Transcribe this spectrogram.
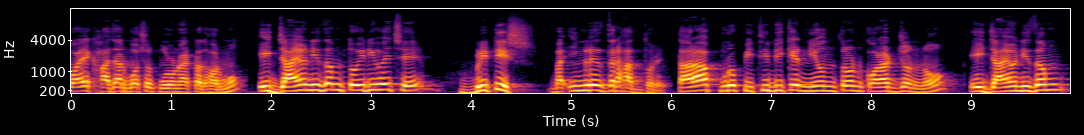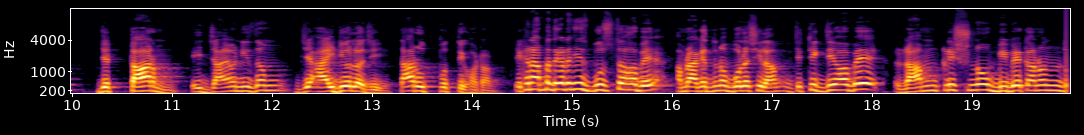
কয়েক হাজার বছর পুরনো একটা ধর্ম। এই জায়োনিজম তৈরি হয়েছে ব্রিটিশ বা ইংরেজদের হাত ধরে। তারা পুরো পৃথিবীকে নিয়ন্ত্রণ করার জন্য এই জায়োনিজম যে টার্ম, এই জায়োনিজম যে আইডিওলজি, তার উৎপত্তি ঘটান। এখানে আপনাদের একটা জিনিস বুঝতে হবে, আমরা আগের দিনও বলেছিলাম যে ঠিক যেভাবে রামকৃষ্ণ বিবেকানন্দ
